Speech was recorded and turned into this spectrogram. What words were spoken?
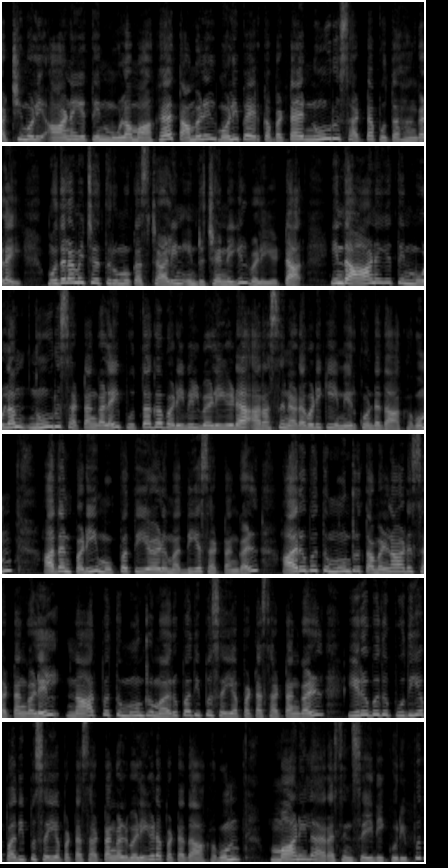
ஆட்சிமொழி ஆணையத்தின் மூலமாக தமிழில் மொழிபெயர்க்கப்பட்ட நூறு சட்ட புத்தகங்களை முதலமைச்சர் திரு மு க ஸ்டாலின் இன்று சென்னையில் வெளியிட்டார். இந்த ஆணையத்தின் மூலம் நூறு சட்டங்களை புத்தக வடிவில் வெளியிட அரசு நடவடிக்கை மேற்கொண்டதாகவும் அதன்படி முப்பத்தி ஏழு மத்திய சட்டங்கள் அறுபத்து மூன்று தமிழ்நாடு சட்டங்களில் நாற்பத்து மூன்று மறுபதிப்பு செய்யப்பட்ட சட்டங்கள் இருபது புதிய பதிப்பு செய்யப்பட்ட சட்டங்கள் வெளியிடப்பட்டதாகவும் மாநில அரசின் செய்திக்குறிப்பு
